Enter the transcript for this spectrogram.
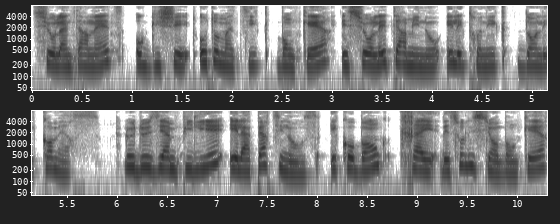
sur l'Internet, au guichet automatique bancaire et sur les terminaux électroniques dans les commerces. Le deuxième pilier est la pertinence. EcoBank crée des solutions bancaires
